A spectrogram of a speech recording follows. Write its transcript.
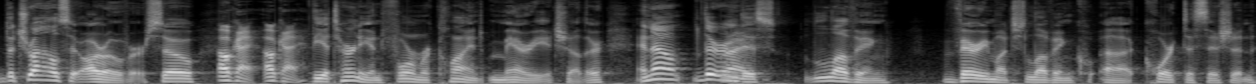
the trials are over. So Okay. Okay. the attorney and former client marry each other, and now they're Right. in this loving, very much loving uh, court decision.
